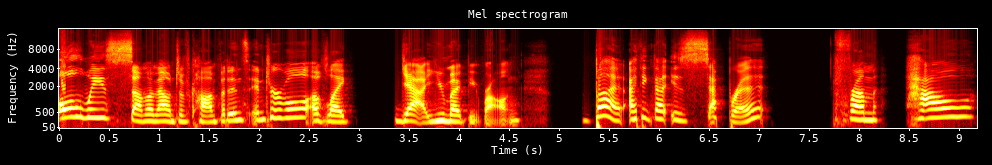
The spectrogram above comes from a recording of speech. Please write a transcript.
always some amount of confidence interval of like, yeah, you might be wrong. But I think that is separate from how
